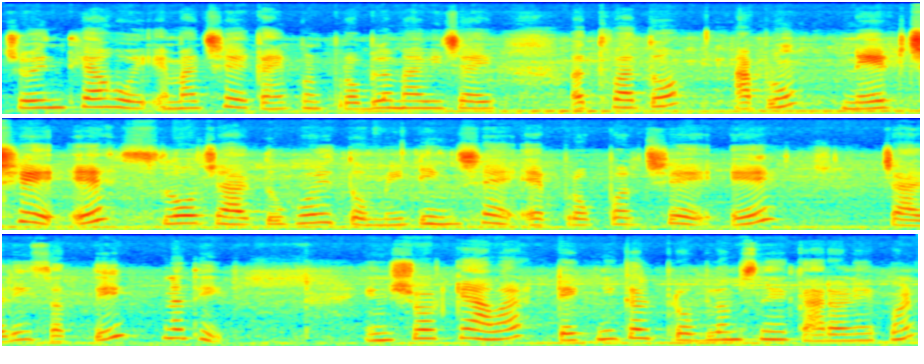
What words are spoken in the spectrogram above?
જોઈન થયા હોય, એમાં છે કાંઈ પણ પ્રોબ્લેમ આવી જાય અથવા તો આપણું નેટ છે એ સ્લો ચાલતું હોય તો મિટિંગ છે એ પ્રોપર છે એ ચાલી શકતી નથી. ઇન શોર્ટ કે આવા ટેકનિકલ પ્રોબ્લેમ્સને કારણે પણ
